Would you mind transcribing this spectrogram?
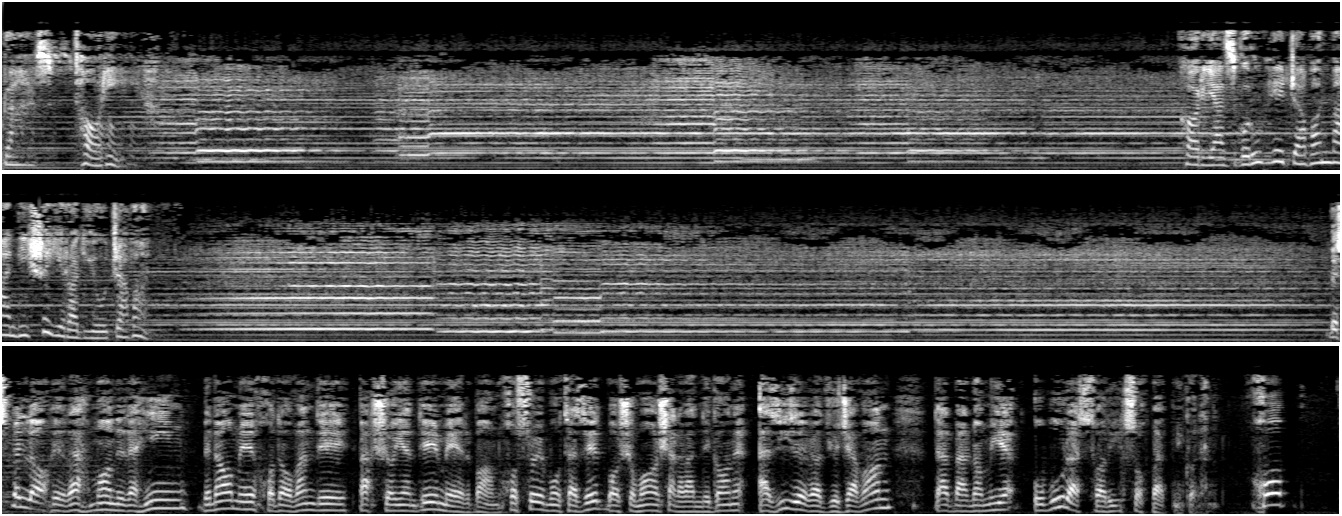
عبور از تاریخ. کاری از گروه جوان و اندیشه رادیو جوان. بسم الله الرحمن الرحیم. به نام خداوند بخشاینده مهربان. خسرو معتزد با شما شنوندگان عزیز رادیو جوان در برنامه عبور از تاریخ صحبت می کنند خب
